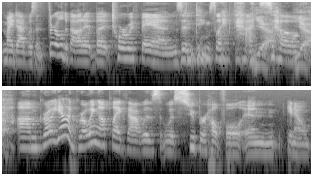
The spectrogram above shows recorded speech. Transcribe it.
my dad wasn't thrilled about it, but tour with bands and things like that. Yeah, So yeah. um, grow yeah, growing up like that was was super helpful in you know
